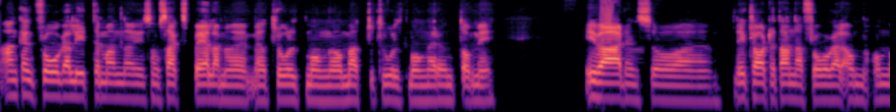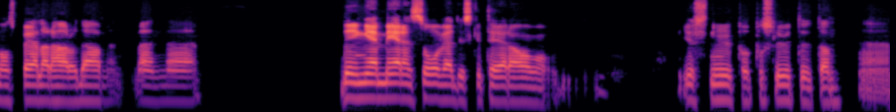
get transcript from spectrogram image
han kan fråga lite. Man har ju som sagt spelat med, med otroligt många och mött otroligt många runt om i, i världen. Så uh, det är klart att andra frågar om, om de spelar här och där, men, men uh, det är inget mer än så vi har diskuterat och just nu på, på slutet. Utan, uh,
